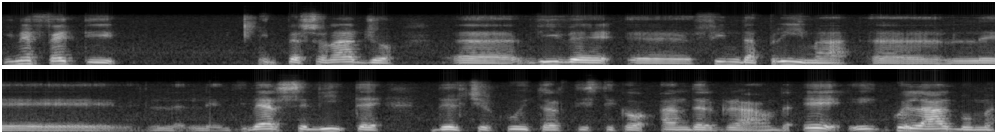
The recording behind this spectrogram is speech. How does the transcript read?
in effetti il personaggio eh, vive eh, fin da prima eh, le, le, diverse vite del circuito artistico underground e in quell'album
